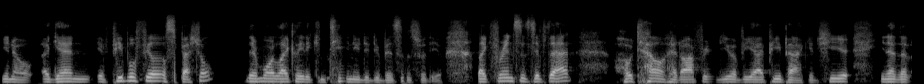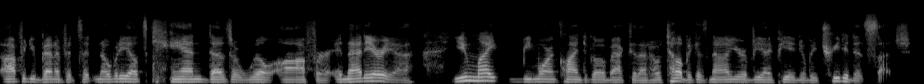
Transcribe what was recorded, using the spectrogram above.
you know, again, if people feel special, they're more likely to continue to do business with you. Like for instance, if that hotel had offered you a VIP package here, you know, that offered you benefits that nobody else can, does, or will offer in that area, you might be more inclined to go back to that hotel because now you're a VIP and you'll be treated as such.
